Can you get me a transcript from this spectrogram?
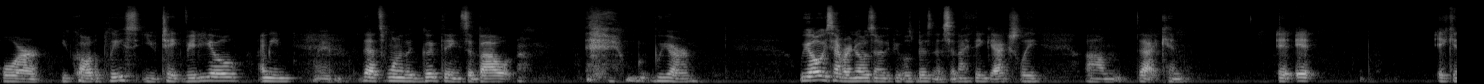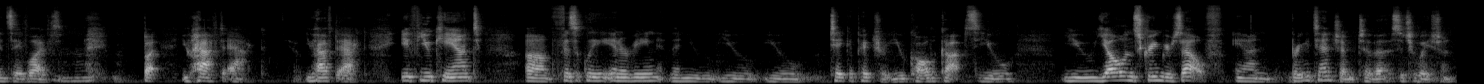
or you call the police you take video i mean Right. that's one of the good things about we are we always have our nose in other people's business and i think actually um, that can it, it it can save lives. But you have to act. Yep. you have to act. If you can't um, physically intervene then you you you take a picture you call the cops you you yell and scream yourself and bring attention to the situation.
